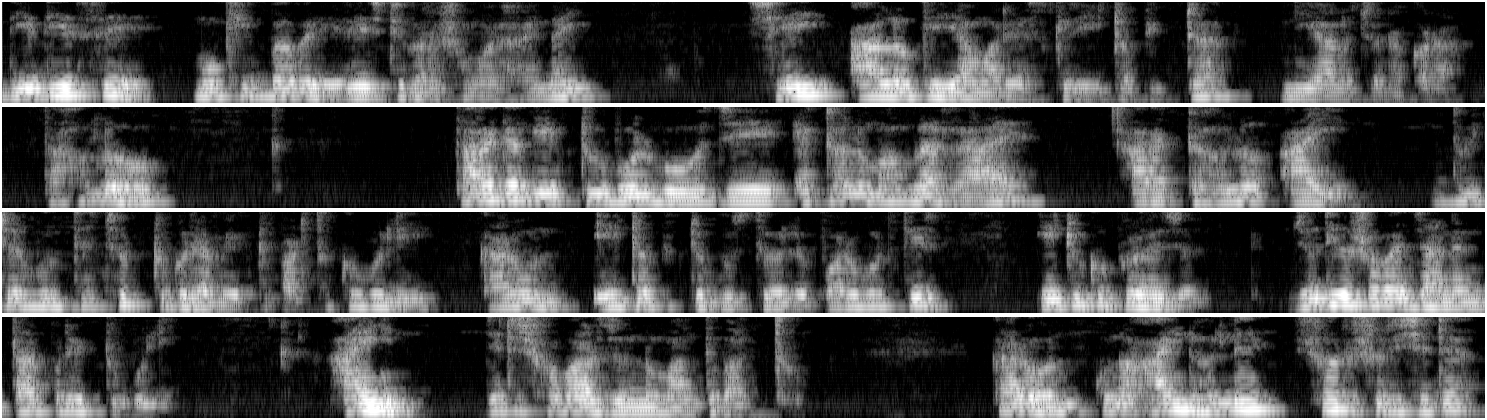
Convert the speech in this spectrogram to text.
দিয়ে দিয়েছে, মৌখিকভাবে রেজিস্ট্রি করার সময় হয় নাই। সেই আলোকেই আমার আজকের এই টপিকটা নিয়ে আলোচনা করা। তা হলো, তার আগে আমি একটু বলব যে একটা হলো মামলার রায় আর একটা হলো আইন। দুইটার মধ্যে ছোট্ট করে আমি একটু পার্থক্য বলি, কারণ এই টপিকটা বুঝতে হলে পরবর্তীর এটুকু প্রয়োজন। যদিও সবাই জানেন, তারপরে একটু বলি। আইন যেটা সবার জন্য মানতে বাধ্য। কারণ কোনো আইন হলে সরাসরি সেটা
